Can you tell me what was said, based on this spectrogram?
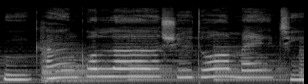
你看过了许多美景，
